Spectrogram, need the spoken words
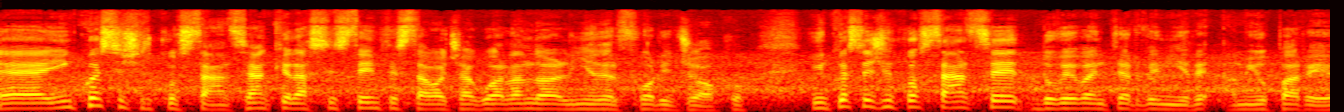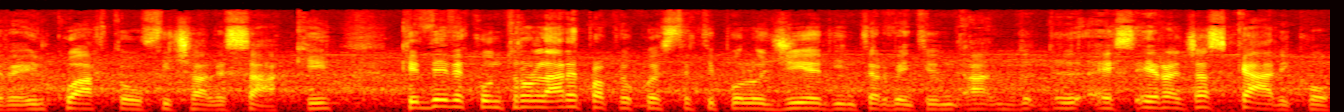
Eh, in queste circostanze anche l'assistente stava già guardando la linea del fuorigioco. In queste circostanze doveva intervenire, a mio parere, il quarto ufficiale Sacchi che deve controllare proprio queste tipologie di interventi. Ah, era già scarico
